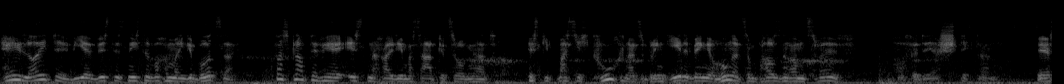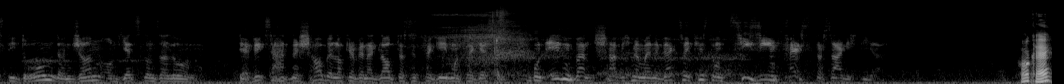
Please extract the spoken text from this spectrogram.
Hey Leute, wie ihr wisst, ist nächste Woche mein Geburtstag. Was glaubt ihr, wer er ist nach all dem, was er abgezogen hat? Es gibt massig Kuchen, also bringt jede Menge Hunger zum Pausenraum 12. Hoffe, der erstickt dran. Erst die Drohnen, dann John und jetzt unser Lohn. Der Wichser hat eine Schraube locker, wenn er glaubt, das ist vergeben und vergessen. Und irgendwann schnapp ich mir meine Werkzeugkiste und zieh sie ihm fest, das sage ich dir. Okay.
